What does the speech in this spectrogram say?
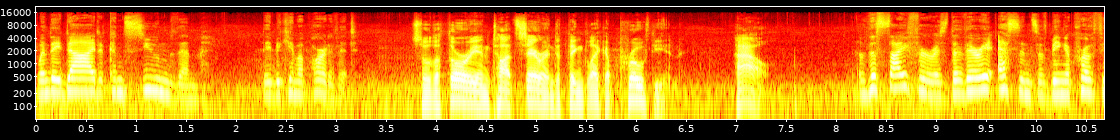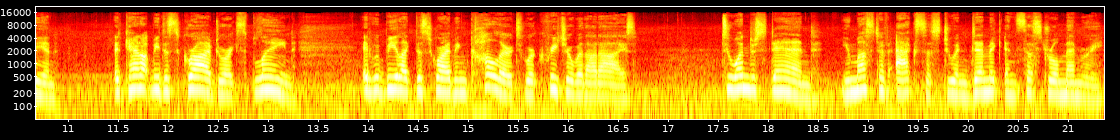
When they died, it consumed them. They became a part of it. So the Thorian taught Saren to think like a Prothean. How? The cipher is the very essence of being a Prothean. It cannot be described or explained. It would be like describing color to a creature without eyes. To understand, you must have access to endemic ancestral memory.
